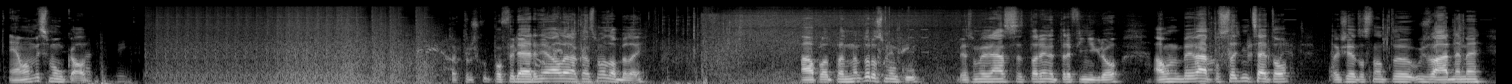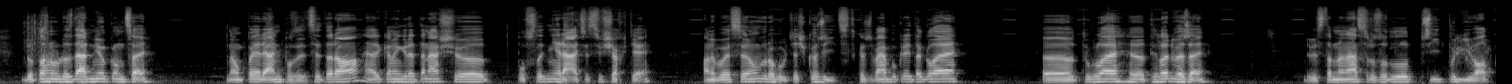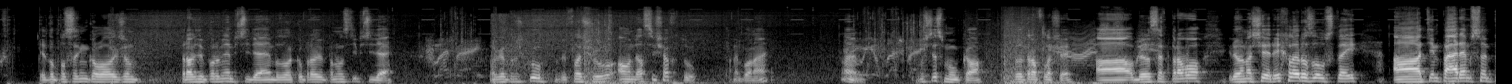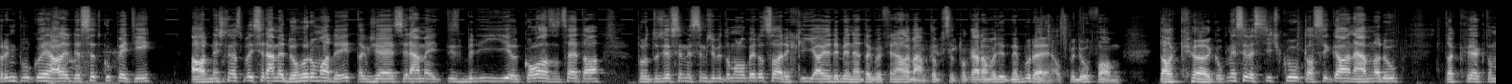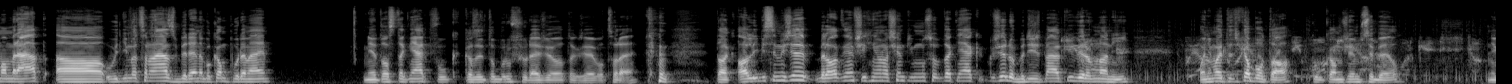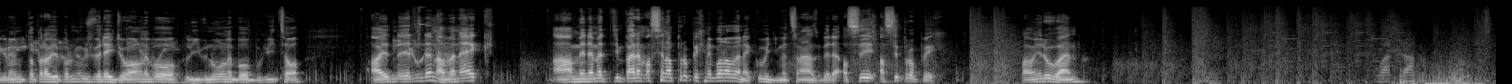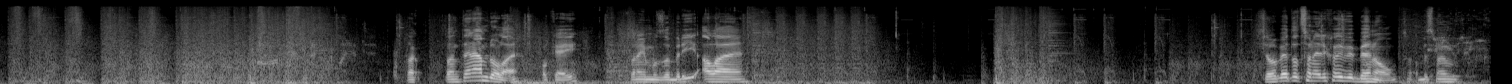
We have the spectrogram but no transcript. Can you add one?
Já mám i smoukal, tak trošku pofidérně, ale nakonec jsme ho zabili. A pl- plantneme to do smoku. Věřme, že nás tady netrefí nikdo. A on bývá poslední to, takže to snad uh, už zvládneme dotáhnout do zdárného konce. Na úplně ideální pozici teda. Já říkám, kde ten náš uh, poslední hráč, jestli v šachtě. A nebo jestli jenom v rohu, těžko říct. Každopádně bukry takhle uh, tuhle, uh, tyhle dveře. Kdybyste tam na nás rozhodl přijít podívat. Je to poslední kolo, takže on pravděpodobně přijde, nebo s velkou pravděpodobností přijde. Tak já trošku vyflashu a on dá si šachtu. Nebo ne? Nevím. Ještě smouka, to je flashe. A objel se vpravo, kde ho naši rychle rozloustej. A tím pádem jsme první půlku hráli 10 ku 5. A dnešní let's si dáme dohromady, takže si dáme i ty zbylý kola za CETA, protože si myslím, že by to mohlo být docela rychlý a kdyby ne, tak ve finále vám to předpokládám vadit nebude, aspoň doufám. Tak eh, koupme si vestičku, klasika, námnadu, tak jak to mám rád a uvidíme, co na nás zbyde nebo kam půjdeme. Mě to tak nějak fuk, kazit to budu všude, že jo, takže o co jde. tak, ale líbí se mi, že relativně všichni v našem týmu jsou tak nějak jakože dobrý, že jsme nějaký vyrovnaný. Oni mají teďka bota, koukám, že jim přibyl. Někdo jim to pravděpodobně už vyrageoval, nebo lívnul, nebo bůh co. A jeden, jeden jde na venek. A my jdeme tím pádem asi na propich nebo na venek, uvidíme co nás zbyde. Asi, asi propich. Ale oni jdou ven. Tak plante nám dole, OK. To není moc dobrý, ale... Chtělo by to co nejrychleji vyběhnout, aby jsme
